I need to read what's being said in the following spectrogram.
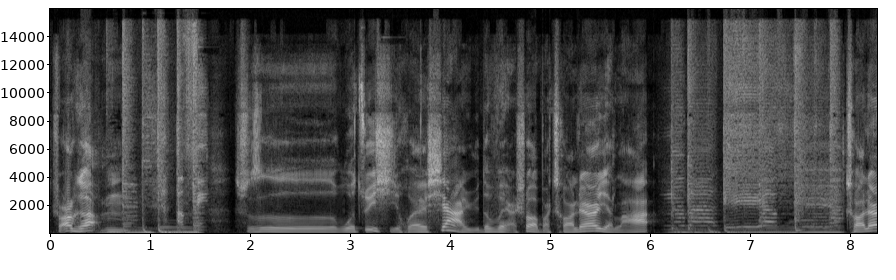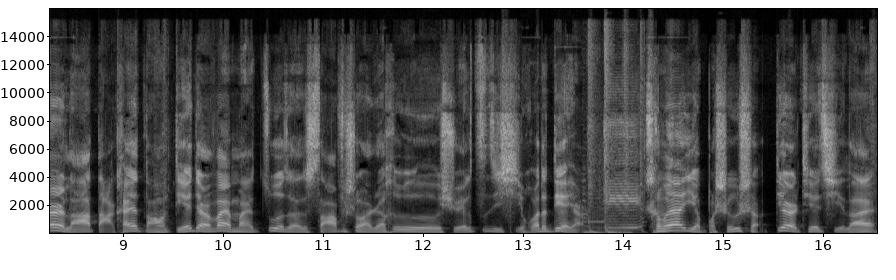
说二哥，嗯。说是我最喜欢下雨的晚上，把窗帘一拉，窗帘一拉，打开灯，点点外卖，坐在沙发上，然后选个自己喜欢的电影，吃完也不收拾。第二天起来，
